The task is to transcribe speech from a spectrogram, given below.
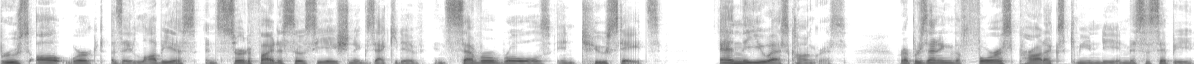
Bruce Alt worked as a lobbyist and certified association executive in several roles in two states and the U.S. Congress, representing the forest products community in Mississippi,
